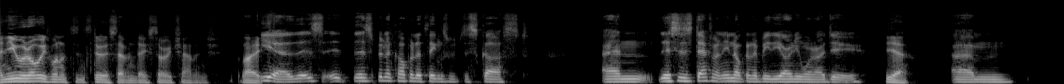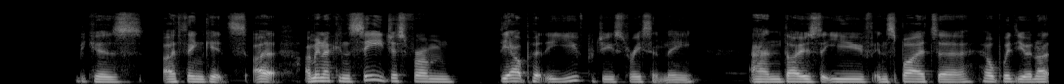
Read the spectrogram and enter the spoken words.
And you were always wanting to do a seven day story challenge, like yeah. There's it, there's been a couple of things we've discussed, and this is definitely not going to be the only one I do. yeah, um because i think it's i i mean i can see just from the output that you've produced recently and those that you've inspired to help with you and i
